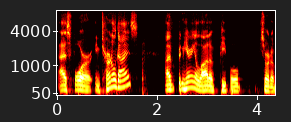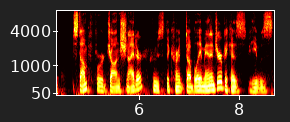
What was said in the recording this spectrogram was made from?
As for internal guys, I've been hearing a lot of people sort of stump for John Schneider, who's the current Double A manager, because he was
